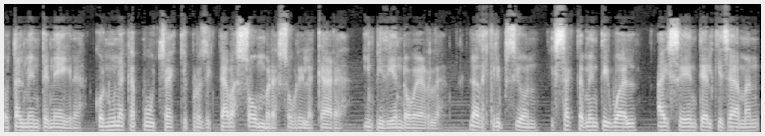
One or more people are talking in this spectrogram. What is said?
totalmente negra, con una capucha que proyectaba sombras sobre la cara, impidiendo verla. La descripción exactamente igual a ese ente al que llaman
